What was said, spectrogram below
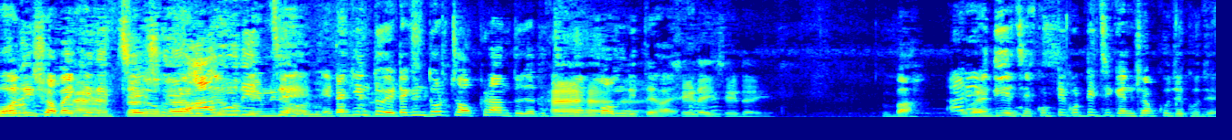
ভজি সবাইকে হ্যাঁ, দিচ্ছে শুধু আলু দিচ্ছে। এটা কিন্তু এটা কিন্তু ওর চক্রান্ত যাতে চিকেন হ্যাঁ, কম হ্যাঁ, দিতে হয়। সেটাই সেটাই। বাহ এবারে দিয়েছে কুটি কুটি চিকেন সব খুঁজে খুঁজে।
